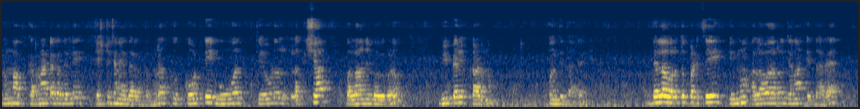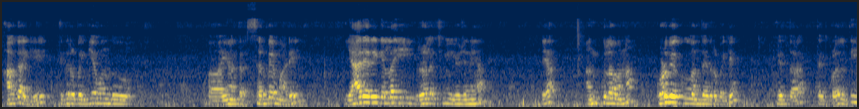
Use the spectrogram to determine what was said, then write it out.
ನಮ್ಮ ಕರ್ನಾಟಕದಲ್ಲಿ ಎಷ್ಟು ಜನ ಇದ್ದಾರೆ ಅಂತಂದ್ರೆ ಕೋಟಿ ಮೂವತ್ತೇಳು ಲಕ್ಷ ಫಲಾನುಭವಿಗಳು ಬಿ ಪಿ ಎಲ್ ಕಾರ್ಡನ್ನು ಹೊಂದಿದ್ದಾರೆ. ಇದೆಲ್ಲ ಹೊರತುಪಡಿಸಿ ಇನ್ನೂ ಹಲವಾರು ಜನ ಇದ್ದಾರೆ. ಹಾಗಾಗಿ ಇದರ ಬಗ್ಗೆ ಒಂದು ಏನಂತಾರೆ, ಸರ್ವೆ ಮಾಡಿ. ಯಾರ್ಯಾರಿಗೆಲ್ಲ ಈ ಗೃಹಲಕ್ಷ್ಮಿ ಯೋಜನೆಯ ಅನುಕೂಲವನ್ನು ಕೊಡಬೇಕು ಅಂತ ಇದ್ರ ಬಗ್ಗೆ ನಿರ್ಧಾರ ತೆಗೆದುಕೊಳ್ಳಲು ಈ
